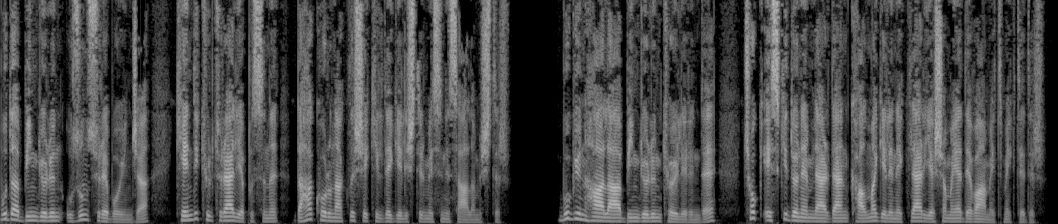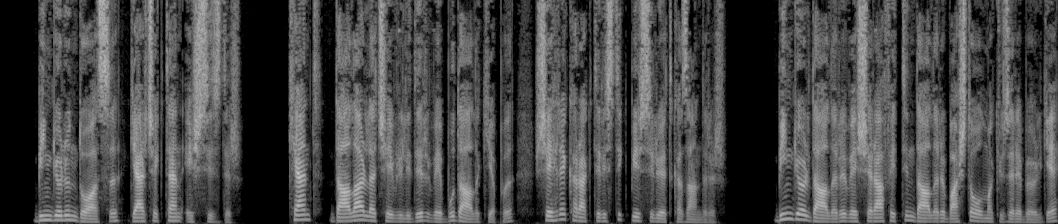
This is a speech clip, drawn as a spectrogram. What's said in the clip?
bu da Bingöl'ün uzun süre boyunca, kendi kültürel yapısını daha korunaklı şekilde geliştirmesini sağlamıştır. Bugün hala Bingöl'ün köylerinde, çok eski dönemlerden kalma gelenekler yaşamaya devam etmektedir. Bingöl'ün doğası gerçekten eşsizdir. Kent, dağlarla çevrilidir ve bu dağlık yapı, şehre karakteristik bir silüet kazandırır. Bingöl Dağları ve Şerafettin Dağları başta olmak üzere bölge,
